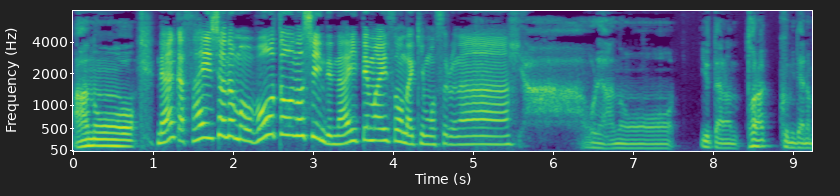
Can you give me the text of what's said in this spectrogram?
あのー、なんか最初のもう冒頭のシーンで泣いてまいそうな気もするないやー、俺あのー、言ったらトラックみたいな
